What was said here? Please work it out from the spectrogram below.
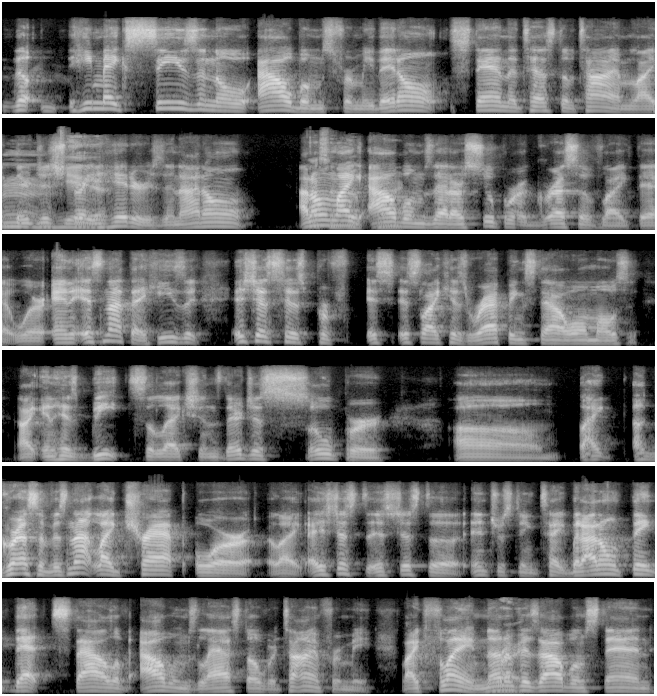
the he makes seasonal albums for me. They don't stand the test of time. Like they're mm, just straight yeah. hitters, and I don't. I don't like albums that are super aggressive like that. Where and it's not that he's a, it's just his it's it's like his rapping style almost like in his beat selections. They're just super um like aggressive. It's not like trap or like it's just it's just a interesting take but i don't think that style of albums last over time for me. Like flame none right. of his albums stand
